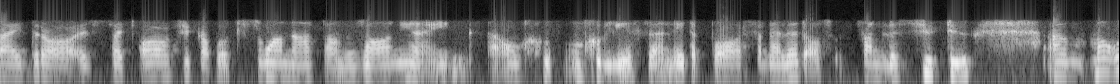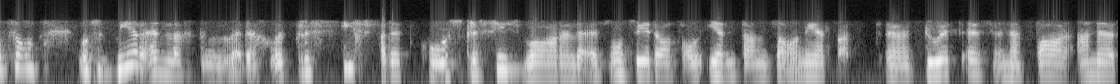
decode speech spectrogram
bydra is Suid-Afrika, Botswana, Tanzanië en Angolese net 'n paar van hulle daar's van Lesotho. Um, maar ons het, ons het meer inligting nodig oor presies wat dit kos, presies waar hulle is. Ons weet daar's al een Tanzanier wat uh, dood is en 'n paar ander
